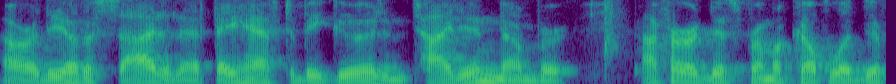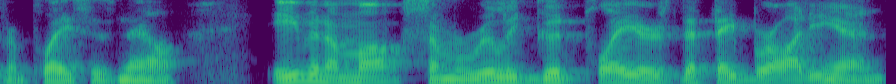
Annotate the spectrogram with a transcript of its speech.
or the other side of that. They have to be good, and tight end number. I've heard this from a couple of different places now. Even amongst some really good players that they brought in,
